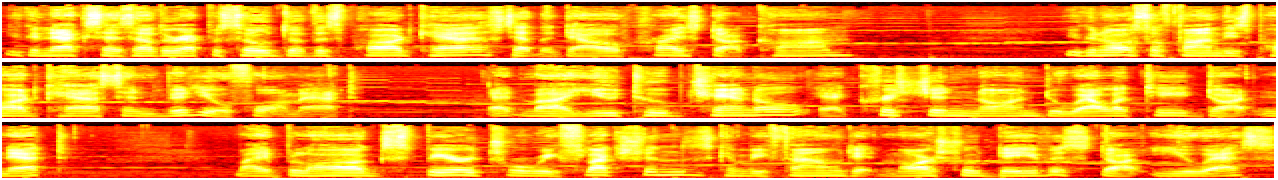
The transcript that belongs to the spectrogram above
You can access other episodes of this podcast at thedaoofchrist.com. You can also find these podcasts in video format at my YouTube channel at christiannonduality.net. My blog Spiritual Reflections can be found at marshalldavis.us.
